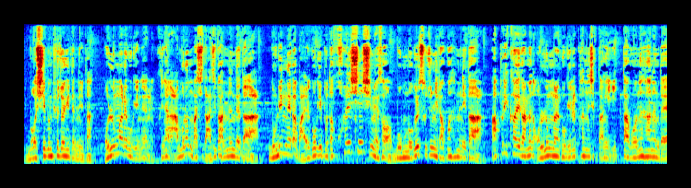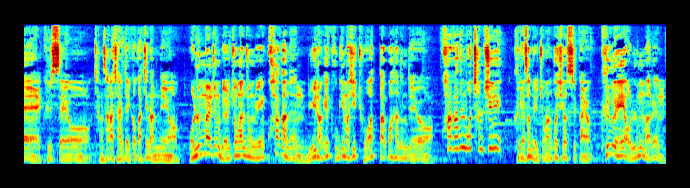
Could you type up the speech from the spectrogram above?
뭐 씹은 표정이 됩니다. 얼룩말의 고기는 그냥 아무런 맛이 나지도 않는데다 노린내가 말고기보다 훨씬 심해서 못 먹을 수준이라고 합니다. 아프리카에 가면 얼룩말 고기를 파는 식당이 있다고는 하는데 글쎄요 장사가 잘 될 것 같진 않네요. 얼룩말 중 멸종한 종류인 콰가는 유일하게 고기 맛이 좋았다고 하는데요. 콰가는 못 참지! 그래서 멸종한 것이었을까요? 그 외에 얼룩말은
